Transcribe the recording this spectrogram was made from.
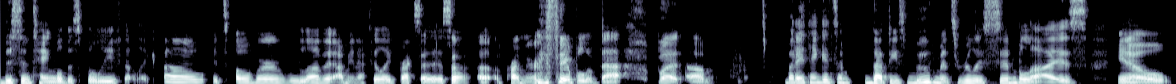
disentangle this belief that like oh it's over we love it. I mean i feel like brexit is a, a primary example of that. But um but I think it's that these movements really symbolize, you know,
